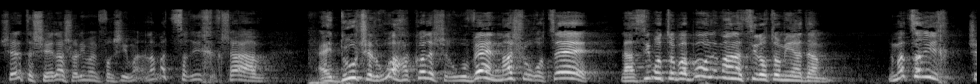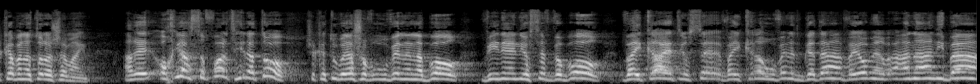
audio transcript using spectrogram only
שואלת השאלה, שואלים המפרשים, למה צריך עכשיו העדות של רוח הקודש של ראובן, מה שהוא רוצה, לשים אותו בבור למען נציל אותו מידם? למה צריך שכוונתו לשמיים? הרי הוכיח סופו לתחילתו, שכתוב וישוב ראובן אל הבור, והנה אין יוסף בבור, ויקרא את יוסף, ויקרא ראובן את בגדיו, ויאמר אנה אני בא.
